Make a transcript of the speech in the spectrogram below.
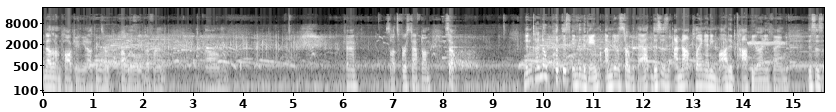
Now that I'm talking, you know, things are probably a little different. Um, okay, so that's first half done. So, Nintendo put this into the game. I'm gonna start with that. This is, I'm not playing any modded copy or anything. This is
